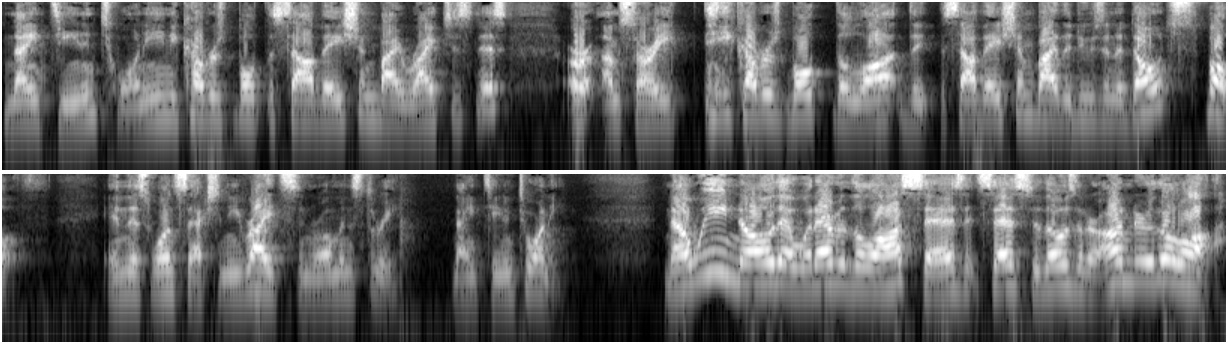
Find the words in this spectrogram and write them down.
19 and 20. And he covers both the salvation by righteousness, or I'm sorry, he covers both the law, the salvation by the do's and the don'ts, both. In this one section, he writes in Romans 3. 19 and 20. Now we know that whatever the law says, it says to those that are under the law,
